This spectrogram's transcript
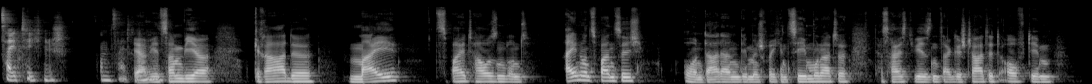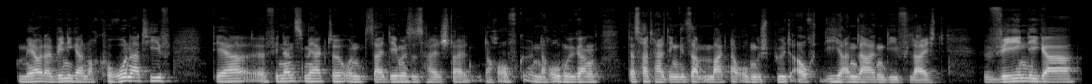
zeittechnisch vom Zeitraum? Ja, jetzt haben wir gerade Mai 2021 und da dann dementsprechend zehn Monate. Das heißt, wir sind da gestartet auf dem mehr oder weniger noch Corona-Tief der äh, Finanzmärkte und seitdem ist es halt nach, auf, nach oben gegangen. Das hat halt den gesamten Markt nach oben gespült. Auch die Anlagen, die vielleicht weniger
